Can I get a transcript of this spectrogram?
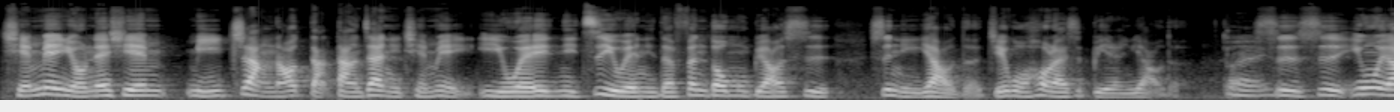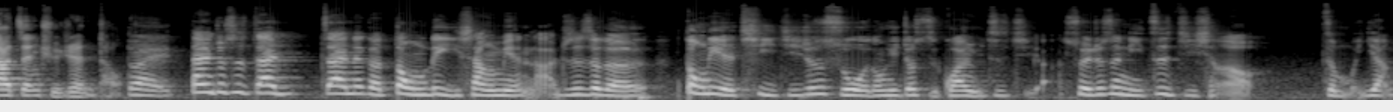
前面有那些迷障，然后挡挡在你前面，以为你自以为你的奋斗目标是是你要的，结果后来是别人要的，对，是是因为要争取认同。对，但就是在在那个动力上面啦，就是这个动力的契机，就是所有东西就只关于自己啊，所以就是你自己想要怎么样，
